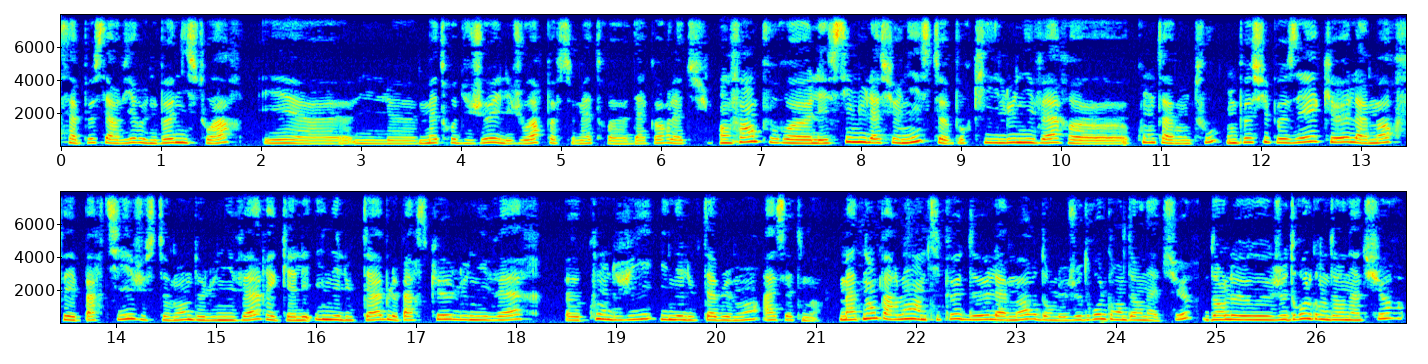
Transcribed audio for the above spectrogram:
ça peut servir une bonne histoire et euh, le maître du jeu et les joueurs peuvent se mettre euh, d'accord là-dessus. Enfin, pour euh, les simulationnistes, pour qui l'univers compte avant tout, on peut supposer que la mort fait partie justement de l'univers et qu'elle est inéluctable parce que l'univers conduit inéluctablement à cette mort. Maintenant, parlons un petit peu de la mort dans le jeu de rôle grandeur nature. Dans le jeu de rôle grandeur nature,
